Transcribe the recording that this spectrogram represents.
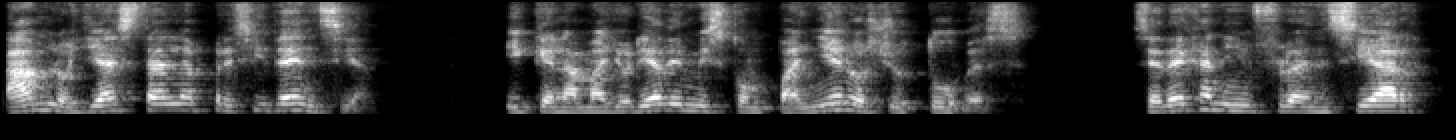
AMLO ya está en la presidencia y que la mayoría de mis compañeros youtubers se dejan influenciar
